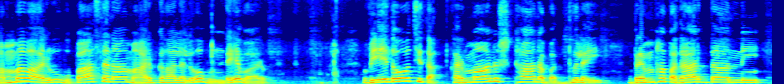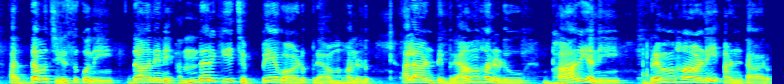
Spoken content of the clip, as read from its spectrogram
అమ్మవారు ఉపాసన మార్గాలలో ఉండేవారు. వేదోచిత కర్మానుష్ఠాన బద్ధులై బ్రహ్మ పదార్థాన్ని అర్థము చేసుకొని దానిని అందరికీ చెప్పేవాడు బ్రాహ్మణుడు. అలాంటి బ్రాహ్మణుడు భార్యని బ్రహ్మాణి అంటారు.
